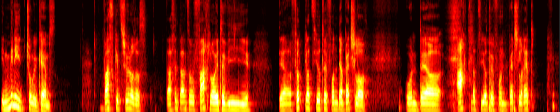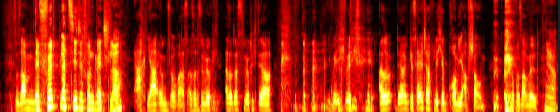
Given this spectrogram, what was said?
in Mini-Dschungelcamps. Was gibt's Schöneres? Das sind dann so Fachleute wie der Viertplatzierte von der Bachelor und der Achtplatzierte von Bachelorette zusammen Der Viertplatzierte von Bachelor. ach ja, irgend sowas. Also das sind wirklich, also das ist wirklich der, ich will, ich will nicht, also der gesellschaftliche Promi-Abschaum so versammelt. Ja.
